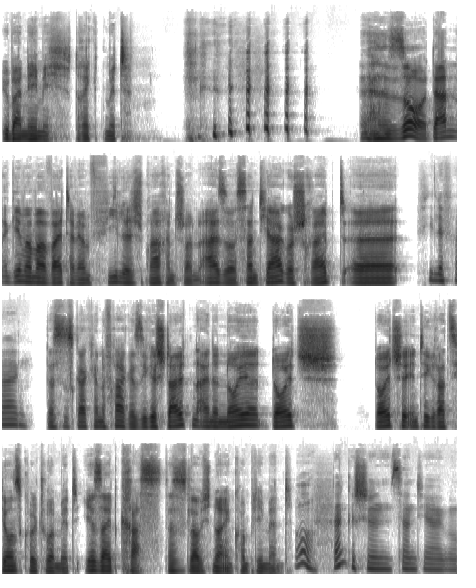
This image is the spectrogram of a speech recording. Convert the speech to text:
übernehme ich direkt mit. So, dann gehen wir mal weiter. Wir haben viele Sprachen schon. Also, Santiago schreibt, äh, Viele Fragen. das ist gar keine Frage. Sie gestalten eine neue Deutsch, deutsche Integrationskultur mit. Ihr seid krass. Das ist, glaube ich, nur ein Kompliment. Oh, danke schön, Santiago.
